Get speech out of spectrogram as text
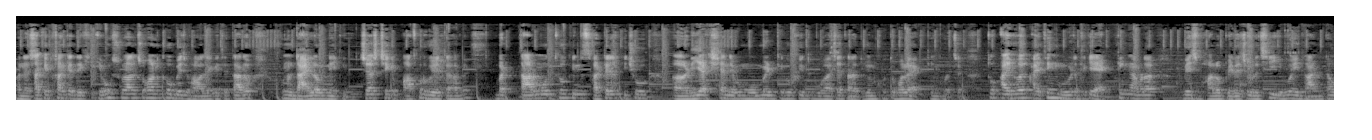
মানে শাকিব খানকে দেখি। এবং সোনাল চৌহানকেও বেশ ভালো লেগেছে। তারও কোনো ডায়লগ নেই কিন্তু। জাস্ট থেকে পাথর হয়ে যেতে হবে। বাট তার মধ্যেও কিন্তু সাটেল কিছু রিয়াকশন এবং মুভমেন্ট থেকেও কিন্তু বোঝা যায়, তারা দুজন কত ভালো অ্যাক্টিং করেছে। তো আই আই থিঙ্ক মুভিটা থেকে অ্যাক্টিং আমরা বেশ ভালো পেরে চলেছি এবং এই গানটাও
